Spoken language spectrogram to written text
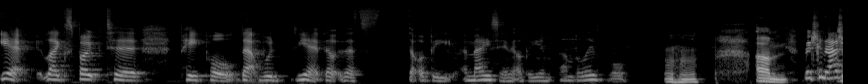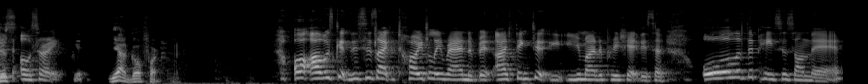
yeah, like spoke to people that would yeah, that, that's that would be amazing. That would be unbelievable. Mm-hmm. Um, but can I just, just oh sorry yeah go for it Oh, I was getting this is like totally random, but I think that you might appreciate this. So, all of the pieces on there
